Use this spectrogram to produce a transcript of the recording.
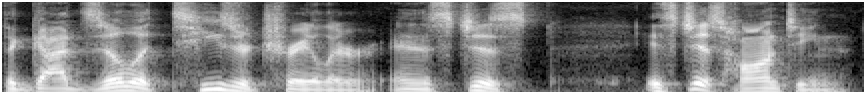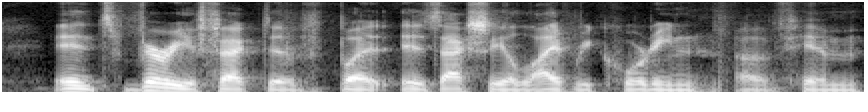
the Godzilla teaser trailer, and it's just it's just haunting. And it's very effective, but it's actually a live recording of him.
